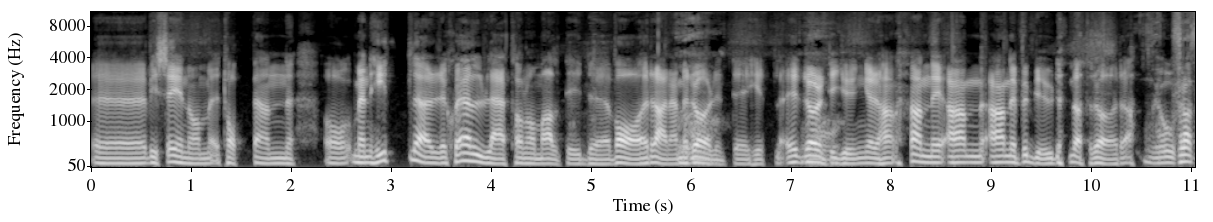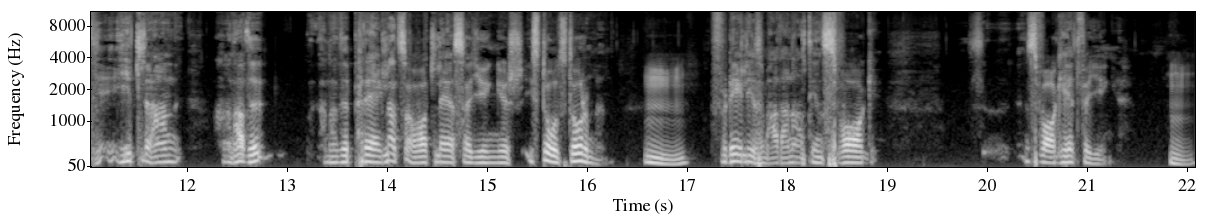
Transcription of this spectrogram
Eh, vissa inom toppen. Och, men Hitler själv lät honom alltid eh, vara. Nej, men rör inte Hitler, eh, rör ja. inte Jünger. Han, han, är, han, han är förbjuden att röra. Jo, för att Hitler, han, han, hade, han hade präglats av att läsa Jüngers i Stålstormen. Mm. För det liksom hade han alltid en svag en svaghet för Jünger. Mm,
